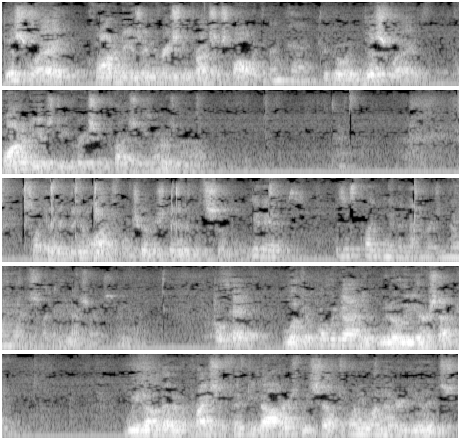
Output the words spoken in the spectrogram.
this way, quantity is increasing, price is falling. Okay. If you're going this way, quantity is decreasing, price is rising. It's like everything in life, once you understand it, it's simple. It is. It's just plugging in the numbers, knowing where to plug in the numbers. Okay, look at what we got here. We know the intercept. We know that at a price of fifty dollars, we sell twenty-one hundred units.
